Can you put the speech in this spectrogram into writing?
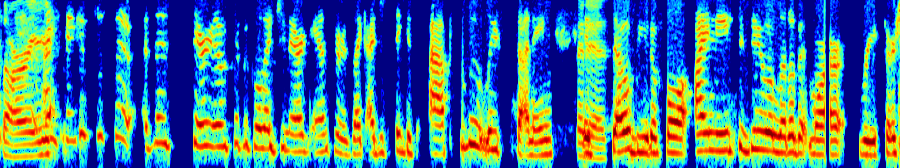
Sorry. I think it's just the, the stereotypical, like generic answers. Like, I just think it's absolutely stunning. It it's is. so beautiful. I need to do a little bit more research,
